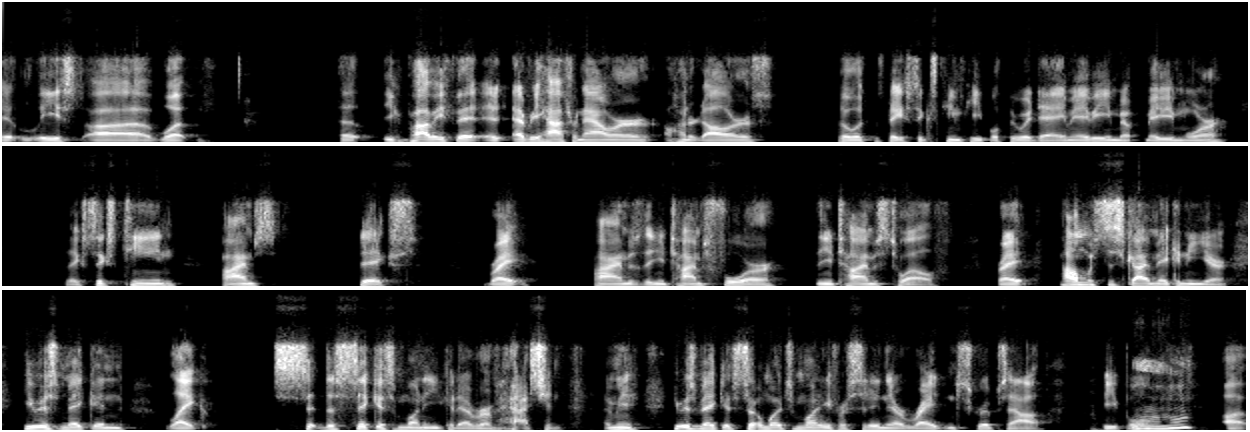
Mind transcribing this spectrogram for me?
at least uh what? Uh, you could probably fit every half an hour a hundred dollars so let's just say 16 people through a day maybe maybe more like 16 times six right times then you times four then you times 12 right how much this guy making a year he was making like the sickest money you could ever imagine. I mean, he was making so much money for sitting there writing scripts out people. Mhm. Uh,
